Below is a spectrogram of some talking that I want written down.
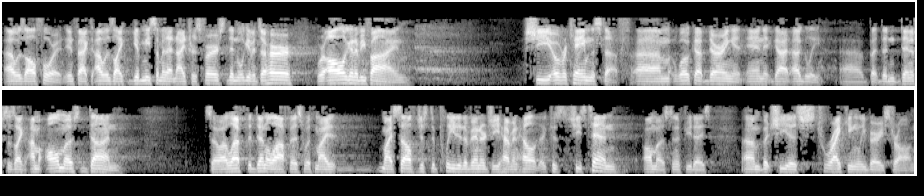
I was all for it. In fact, I was like, give me some of that nitrous first, then we'll give it to her. We're all going to be fine. She overcame the stuff, um, woke up during it, and it got ugly. Uh, but the dentist was like, I'm almost done. So I left the dental office with my myself just depleted of energy, having held because she's 10 almost in a few days um, but she is strikingly very strong.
